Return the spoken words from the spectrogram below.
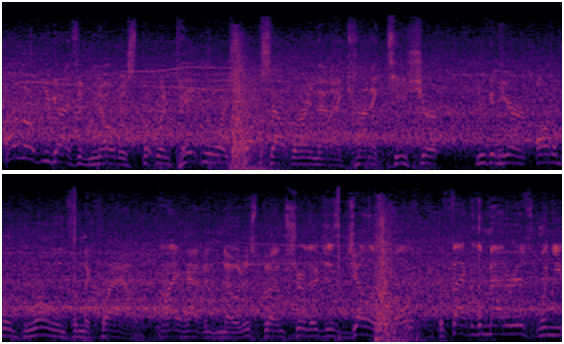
I don't know you guys have noticed, but when Peyton Royce walks out wearing that iconic T-shirt, you can hear an audible groan from the crowd. I haven't noticed, but I'm sure they're just jealous, Cole. The fact of the matter is, when you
